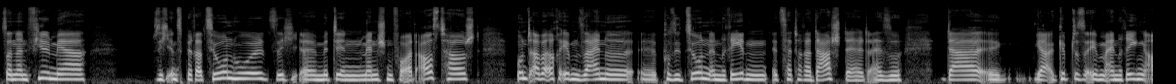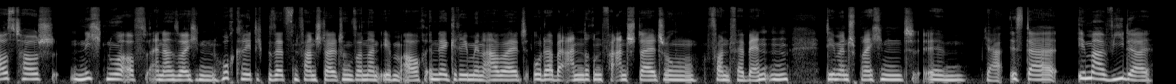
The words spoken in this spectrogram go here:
sondern vielmehr sich Inspiration holt, sich äh, mit den Menschen vor Ort austauscht und aber auch eben seine äh, Positionen in Reden etc. darstellt. Also da äh, ja, gibt es eben einen regen Austausch, nicht nur auf einer solchen hochkarätig besetzten Veranstaltung, sondern eben auch in der Gremienarbeit oder bei anderen Veranstaltungen von Verbänden. Dementsprechend ähm, ja, ist da immer wieder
